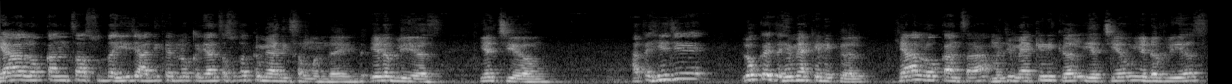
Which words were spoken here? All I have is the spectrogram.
या लोकांचा सुद्धा हे जे अधिकारी लोक यांचा सुद्धा कमी अधिक संबंध आहे. एडब्ल्यू एस एच एम आता हे जे लोक आहेत हे मेकॅनिकल ह्या लोकांचा म्हणजे mechanical H M AW S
